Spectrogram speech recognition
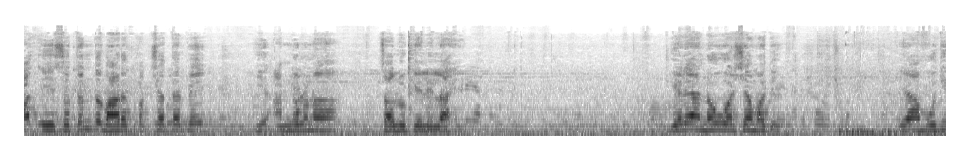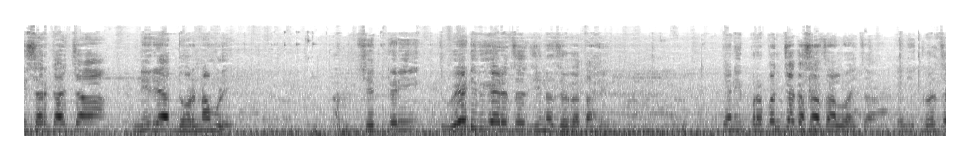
आज हे स्वतंत्र भारत पक्षातर्फे ही आंदोलनं चालू केलेलं आहे. गेल्या नऊ वर्षामध्ये या मोदी सरकारच्या निर्यात धोरणामुळे शेतकरी वेट बिगाऱ्याचं जिनं जगत आहे. त्यांनी प्रपंच कसा चालवायचा त्यांनी कर्ज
